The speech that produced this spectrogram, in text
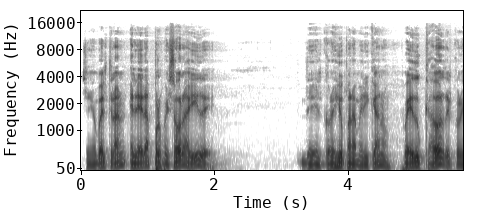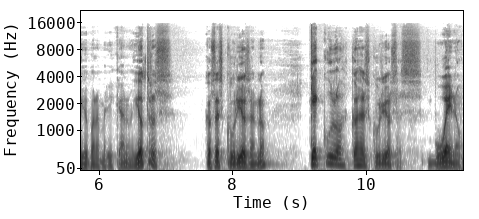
señor Beltrán, él era profesor ahí de, del Colegio Panamericano, fue educador del Colegio Panamericano y otras cosas curiosas, ¿no? ¿Qué cosas curiosas? Bueno,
